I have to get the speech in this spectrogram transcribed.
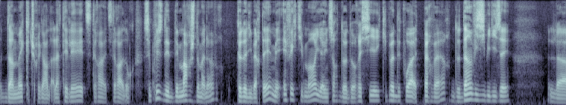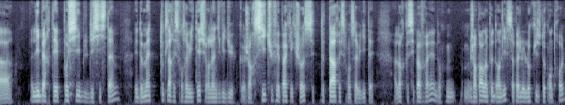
d'un mec que tu regardes à la télé, etc. etc. Donc, c'est plus des marges de manœuvre de liberté, mais effectivement, il y a une sorte de, récit qui peut des fois être pervers, de d'invisibiliser la liberté possible du système et de mettre toute la responsabilité sur l'individu. Que genre, si tu fais pas quelque chose, c'est de ta responsabilité. Alors que c'est pas vrai. Donc, j'en parle un peu dans le livre, ça s'appelle le locus de contrôle.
